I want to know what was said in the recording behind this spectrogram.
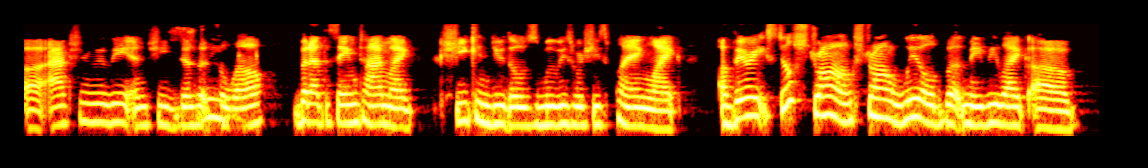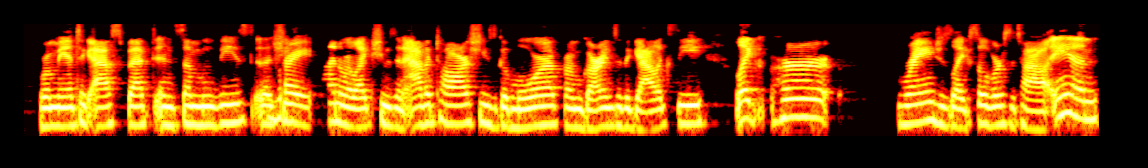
uh, action movie and she does it so well. But at the same time, like, she can do those movies where she's playing like a very still strong, strong willed, but maybe like a romantic aspect in some movies that she's right. done, or like she was in Avatar, she's Gamora from Guardians of the Galaxy. Like her range is like so versatile. And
